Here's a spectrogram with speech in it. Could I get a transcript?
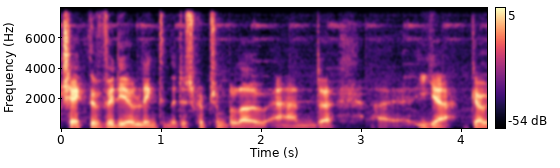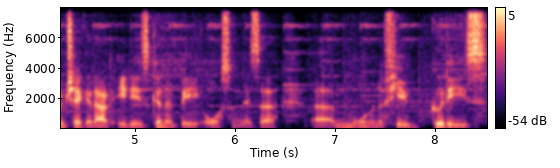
Check the video linked in the description below and uh, uh, yeah, go and check it out. It is going to be awesome. There's a, uh, more than a few goodies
